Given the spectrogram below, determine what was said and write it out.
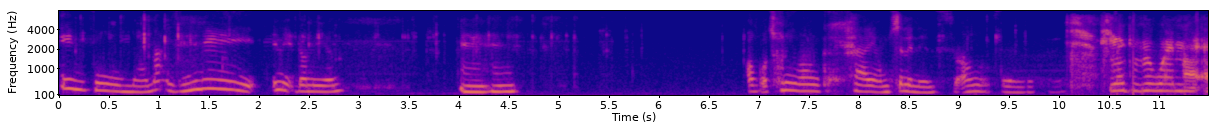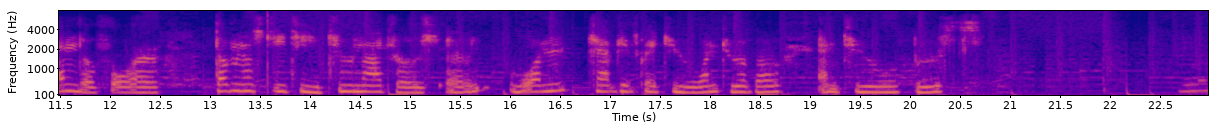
inform, man. That is neat. In it, Donian. hmm I've got 21k. I'm selling him for. I'm not 300k. Should I give away my endo for Dominus GT, two nitros, uh, one Champions Crate 2, one turbo, and two boosts? Yeah.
